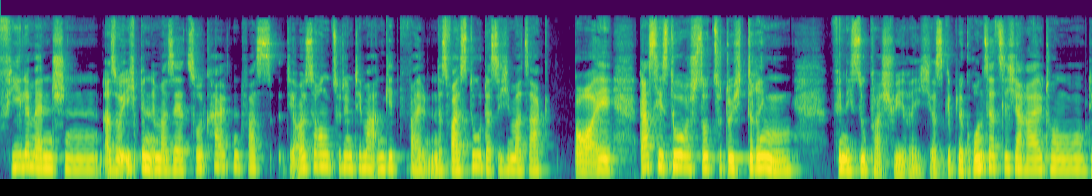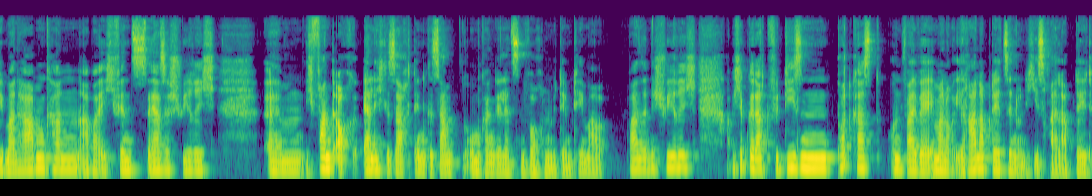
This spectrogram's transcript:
viele Menschen, also ich bin immer sehr zurückhaltend, was die Äußerung zu dem Thema angeht, weil das weißt du, dass ich immer sage, boy, das historisch so zu durchdringen, finde ich super schwierig. Es gibt eine grundsätzliche Haltung, die man haben kann, aber ich finde es sehr, sehr schwierig. Ähm, ich fand auch ehrlich gesagt den gesamten Umgang der letzten Wochen mit dem Thema wahnsinnig schwierig. Aber ich habe gedacht, für diesen Podcast und weil wir immer noch Iran-Update sind und nicht Israel-Update,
